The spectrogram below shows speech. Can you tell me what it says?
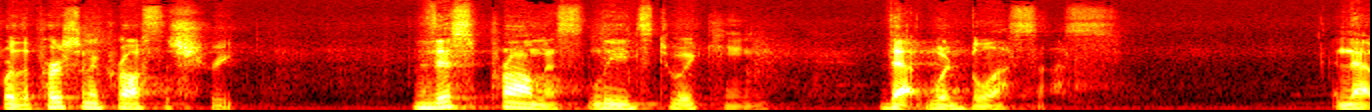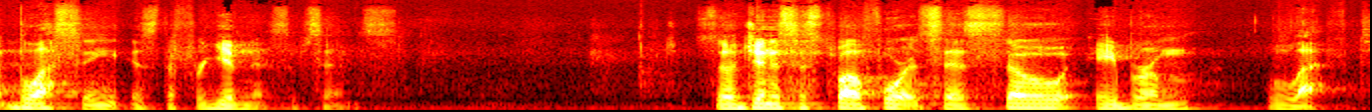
for the person across the street. This promise leads to a king that would bless us. And that blessing is the forgiveness of sins. So Genesis 12, 4, it says, So Abram left,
